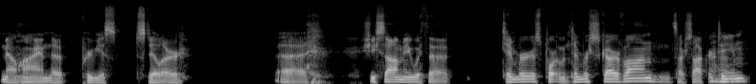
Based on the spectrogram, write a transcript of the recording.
Mel Heim, the previous stiller, uh, she saw me with a Timbers Portland Timbers scarf on. It's our soccer Uh-huh. team,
